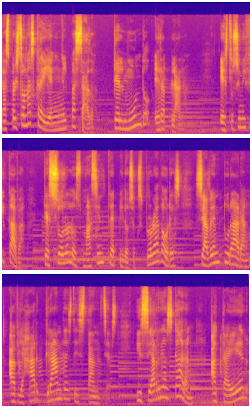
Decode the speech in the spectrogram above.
Las personas creían en el pasado que el mundo era plano. Esto significaba que solo los más intrépidos exploradores se aventuraran a viajar grandes distancias y se arriesgaran a caer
